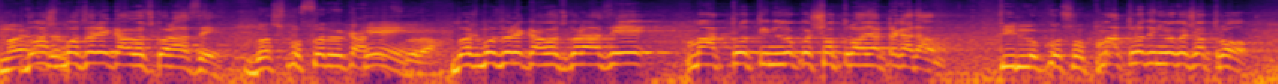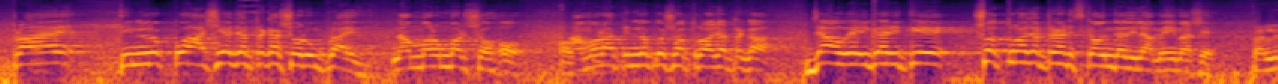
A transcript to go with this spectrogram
9,000 দশ বছরের কাগজ করা আছে। দশ বছরের কাগজ হ্যাঁ করা। দশ বছরের কাগজ করা আছে মাত্র তিন লক্ষ সতেরো হাজার টাকা দাম। তিন লক্ষ মাত্র তিন লক্ষ সতেরো। প্রায় তিন লক্ষ আশি হাজার টাকা শোরুম প্রাইস নাম্বার নাম্বার সহ। আমরা তিন লক্ষ সতেরো হাজার টাকা। যাও এই গাড়িতে সত্তর হাজার টাকা ডিসকাউন্ট দিয়ে দিলাম এই মাসে। তাহলে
